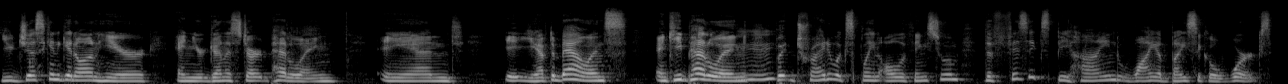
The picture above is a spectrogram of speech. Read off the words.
you're just gonna get on here and you're gonna start pedaling, and it, you have to balance and keep pedaling, mm-hmm. but try to explain all the things to him. The physics behind why a bicycle works,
